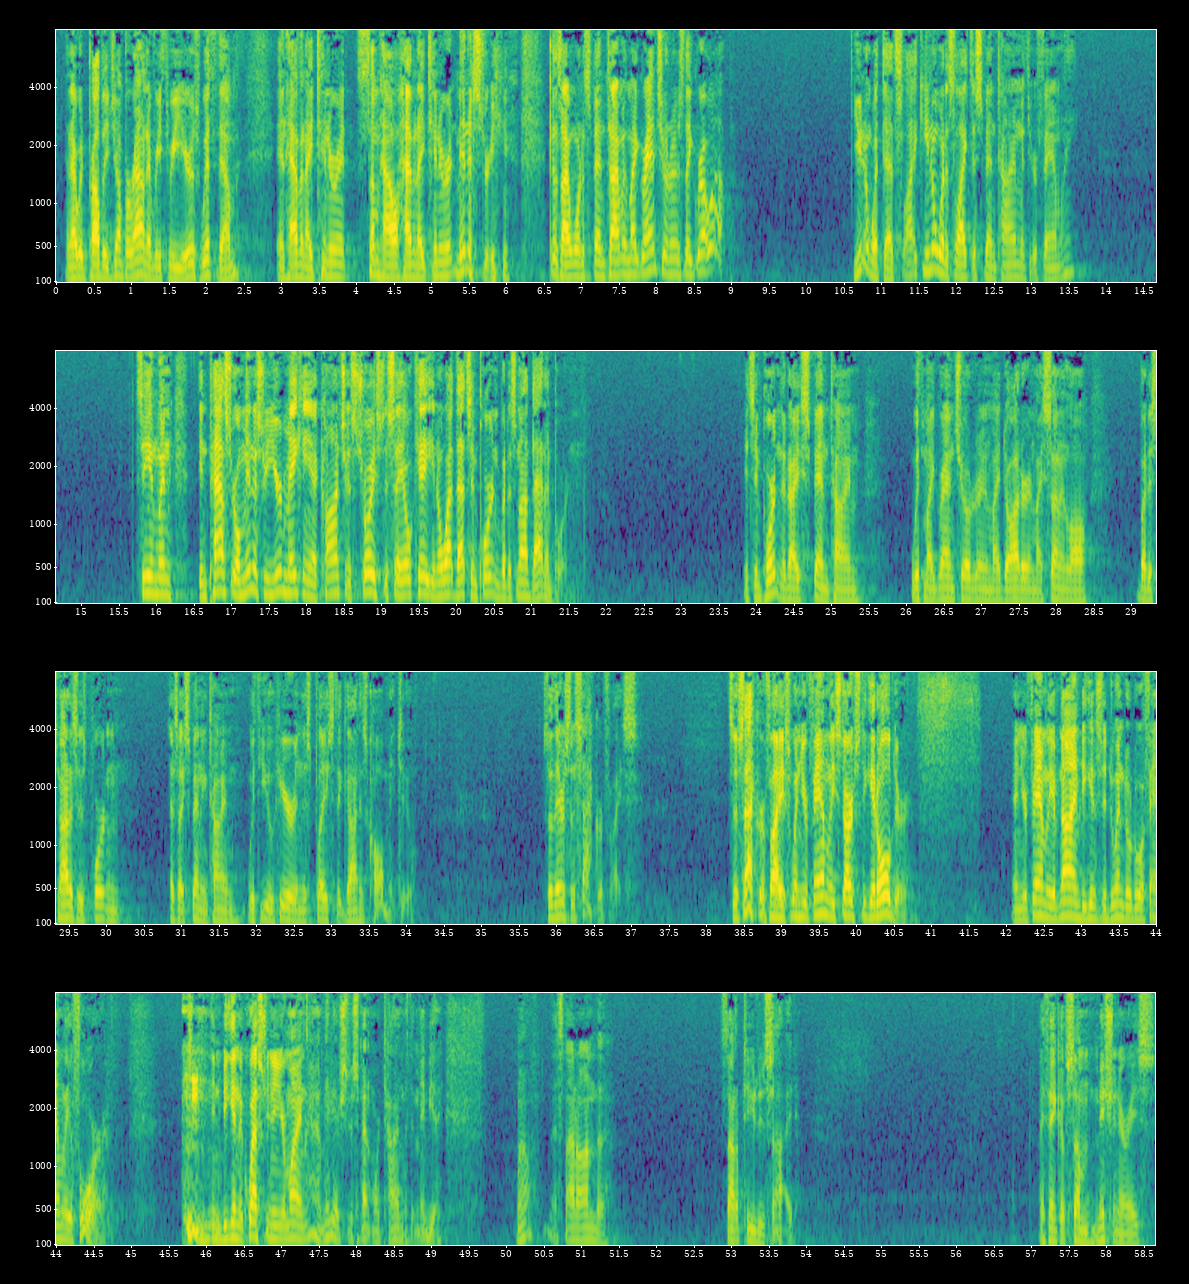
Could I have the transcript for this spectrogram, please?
And I would probably jump around every three years with them and have an itinerant, somehow have an itinerant ministry because I want to spend time with my grandchildren as they grow up. You know what that's like. You know what it's like to spend time with your family. See, and when in pastoral ministry, you're making a conscious choice to say, okay, you know what, that's important, but it's not that important. It's important that I spend time with my grandchildren and my daughter and my son in law, but it's not as important as I spending time with you here in this place that God has called me to. So there's a sacrifice. It's a sacrifice when your family starts to get older and your family of nine begins to dwindle to a family of four. and you begin to question in your mind, oh, maybe I should have spent more time with it. Maybe I. Well, that's not on the. It's not up to you to decide. I think of some missionaries,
